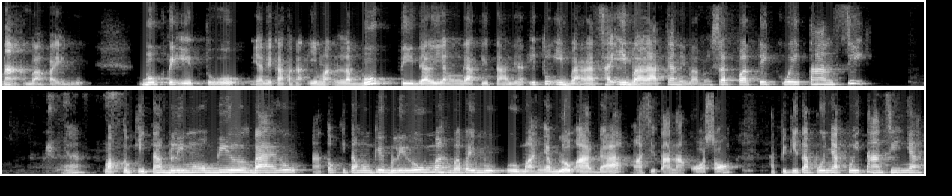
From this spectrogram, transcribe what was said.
Nah, Bapak Ibu, bukti itu yang dikatakan iman adalah bukti dari yang enggak kita lihat, itu ibarat, saya ibaratkan nih Bapak, seperti kwitansi. Ya, waktu kita beli mobil baru, atau kita mungkin beli rumah Bapak Ibu, rumahnya belum ada, masih tanah kosong, tapi kita punya kwitansinya.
